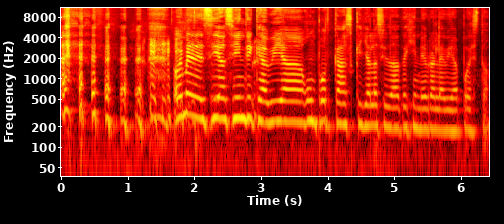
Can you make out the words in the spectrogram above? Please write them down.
Hoy me decía Cindy que había un podcast que ya la ciudad de Ginebra le había puesto.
